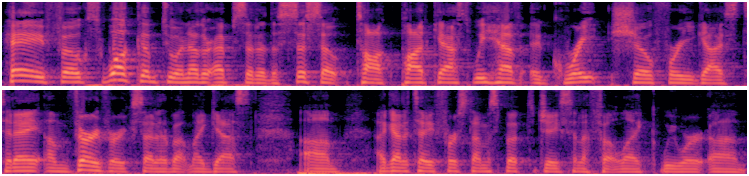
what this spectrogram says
Hey, folks, welcome to another episode of the CISO Talk podcast. We have a great show for you guys today. I'm very, very excited about my guest. Um, I got to tell you, first time I spoke to Jason, I felt like we were, um,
